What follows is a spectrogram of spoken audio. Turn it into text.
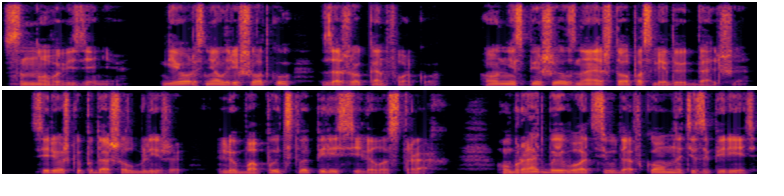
Снова везение. Геор снял решетку, зажег конфорку. Он не спешил, зная, что последует дальше. Сережка подошел ближе. Любопытство пересилило страх. Убрать бы его отсюда, в комнате запереть,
